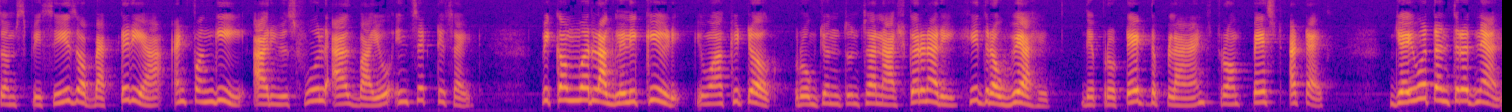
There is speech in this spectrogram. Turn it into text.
Some species of bacteria and fungi are useful as bio insecticide पिकांवर लागलेली कीड किंवा कीटक रोगजंतूंचा नाश करणारी ही द्रव्ये आहेत. They protect the plants from pest attacks जैवतंत्रज्ञान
